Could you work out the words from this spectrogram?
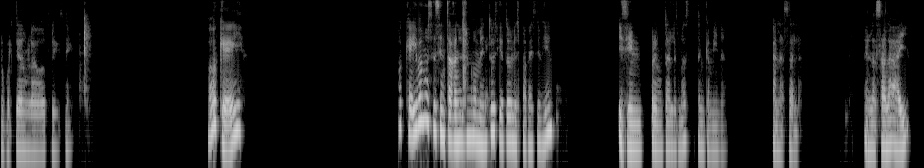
lo voltea de un lado a otro y dice, ok, ok, vamos a sentarnos un momento si a todos les parece bien. Y sin preguntarles más, se encamina a la sala. En la sala hay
